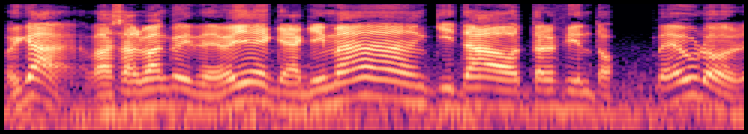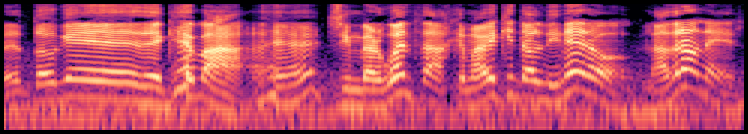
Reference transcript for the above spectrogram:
Oiga, vas al banco y dices, oye, que aquí me han quitado 300 euros, ¿esto qué, de qué va? ¿Eh? Sinvergüenzas, que me habéis quitado el dinero, ladrones.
